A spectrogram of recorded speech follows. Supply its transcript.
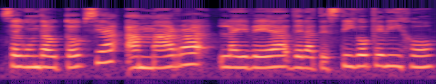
segunda autopsia amarra la idea de la testigo que dijo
